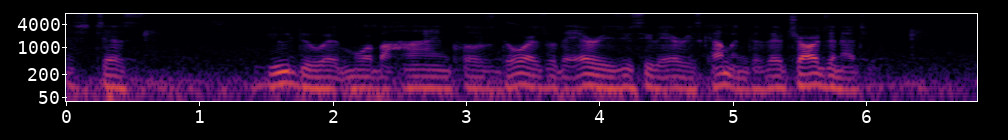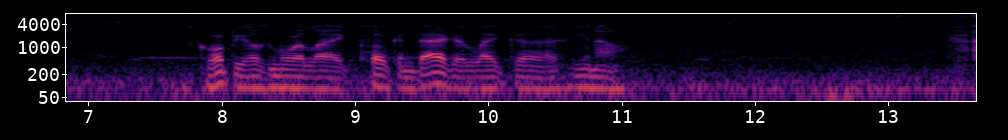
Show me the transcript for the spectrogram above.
It's just you do it more behind closed doors with the Aries. You see the Aries coming because they're charging at you. Scorpio's more like cloak and dagger, like, uh, you know.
